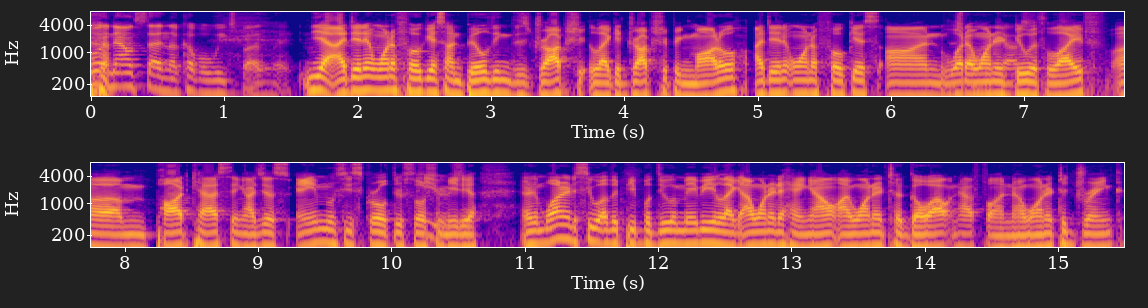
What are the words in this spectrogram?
we'll announce that in a couple weeks, by the way. yeah, I didn't want to focus on building this drop like a drop shipping model. I didn't want to focus on what I wanted to do with life, um, podcasting. I just aimlessly scrolled through social media and wanted to see what other people do. And maybe like I wanted to hang out. I wanted to go out and have fun. I wanted to drink,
